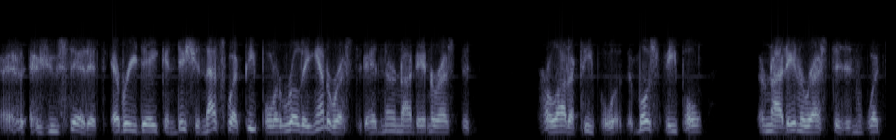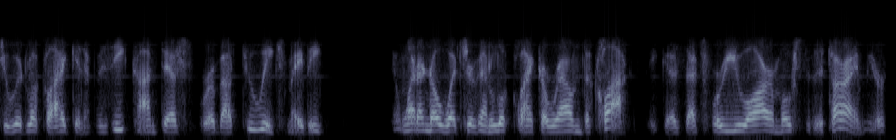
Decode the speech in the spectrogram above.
as you said, it's everyday condition. That's what people are really interested in. They're not interested, or a lot of people, most people, they're not interested in what you would look like in a physique contest for about two weeks, maybe. They want to know what you're going to look like around the clock because that's where you are most of the time. You're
